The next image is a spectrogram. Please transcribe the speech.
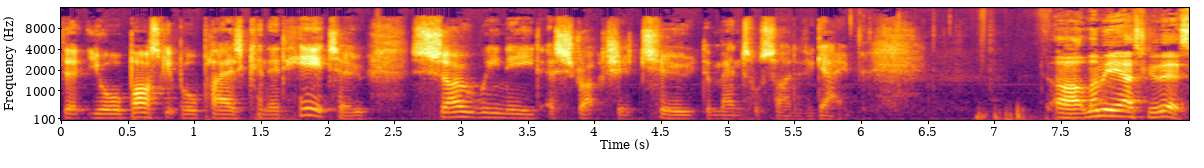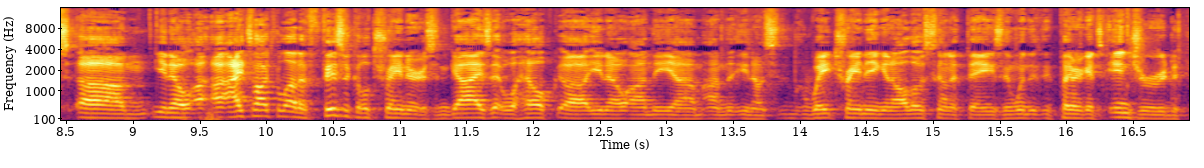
that your basketball players can adhere to. So we need a structure to the mental side of the game. Uh, let me ask you this. Um, you know, I, I talked to a lot of physical trainers and guys that will help. Uh, you know, on the um, on the you know weight training and all those kind of things. And when the player gets injured,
